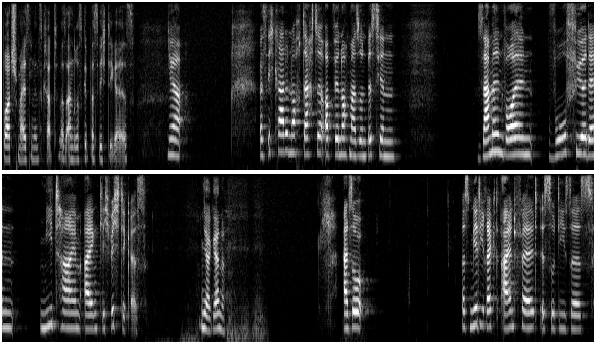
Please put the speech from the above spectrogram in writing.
Bord schmeißen, wenn es gerade was anderes gibt, was wichtiger ist. Ja, was ich gerade noch dachte, ob wir noch mal so ein bisschen sammeln wollen, wofür denn Me-Time eigentlich wichtig ist. Ja, gerne. Also, was mir direkt einfällt, ist so dieses,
